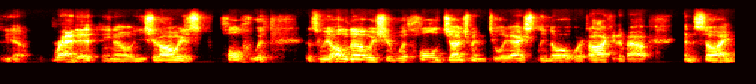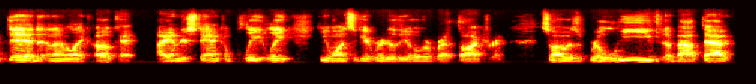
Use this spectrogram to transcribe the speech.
you know read it. You know, you should always hold with, as we all know, we should withhold judgment until we actually know what we're talking about. And so I did, and I'm like, okay, I understand completely. He wants to get rid of the overbreadth doctrine. So I was relieved about that.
